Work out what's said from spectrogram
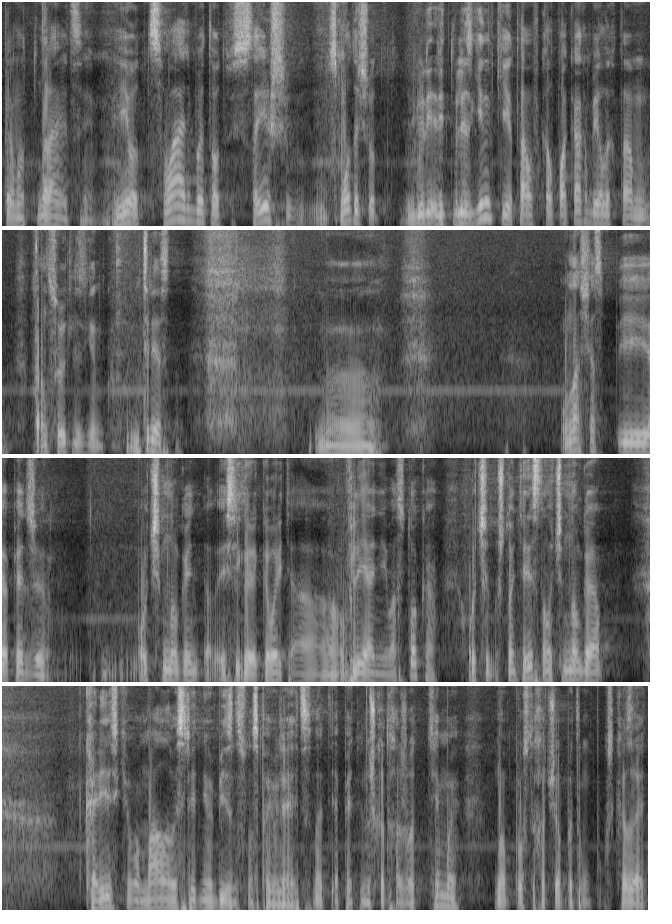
прям вот нравится им. И вот свадьба, это вот стоишь, смотришь, вот ритм лезгинки, там в колпаках белых там танцуют лезгинку. Интересно. Э, у нас сейчас, и опять же, очень много, если говорить о влиянии Востока, очень, что интересно, очень много корейского малого и среднего бизнеса у нас появляется. Но я опять немножко отхожу от темы, но просто хочу об этом сказать.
